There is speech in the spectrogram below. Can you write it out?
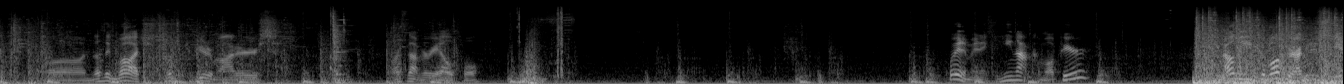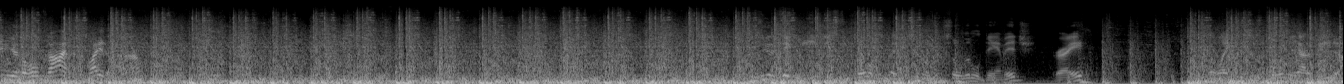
Uh, nothing much. A bunch of computer monitors. Well, that's not very helpful. Wait a minute, can he not come up here? I don't he can come up here. I can just stand here the whole time and fight him, huh? Gonna take ages to kill him, but he's gonna so little damage, right? But like, this is totally how to beat him.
